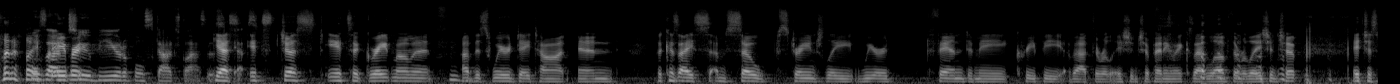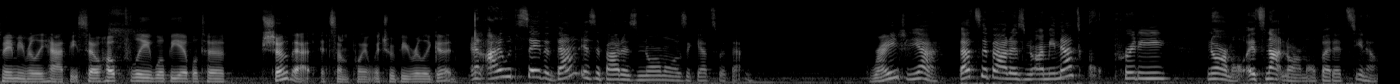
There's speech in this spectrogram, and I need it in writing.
one of my Pulls out two beautiful Scotch glasses. Yes, it's just it's a great moment of this weird détente, and because I am so strangely weird fan to me, creepy about the relationship anyway, because I love the relationship. It just made me really happy. So hopefully we'll be able to show that at some point, which would be really good, and I would say that that is about as normal as it gets with them. right? Yeah, that's about as. normal. I mean, that's pretty normal. It's not normal, but it's you know.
